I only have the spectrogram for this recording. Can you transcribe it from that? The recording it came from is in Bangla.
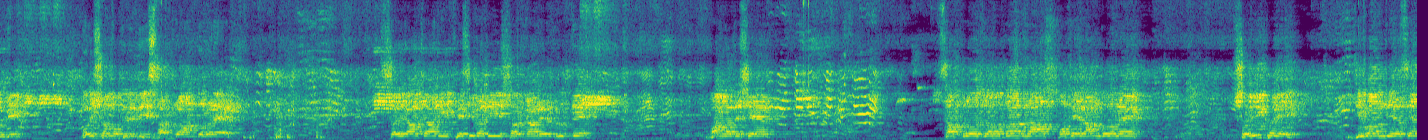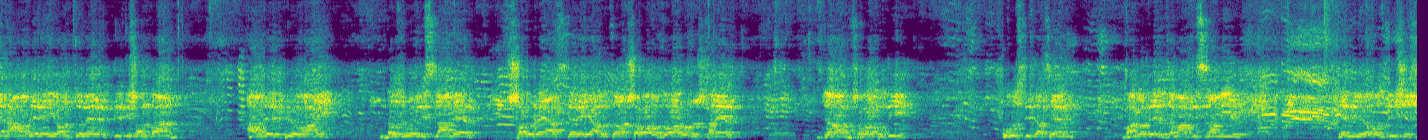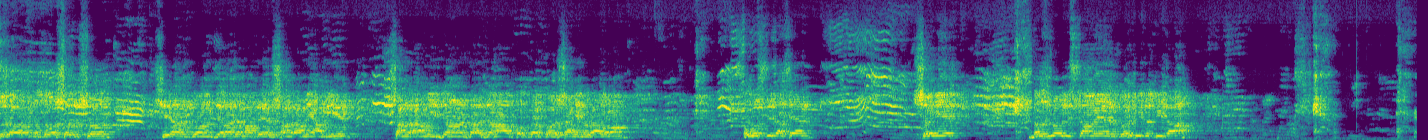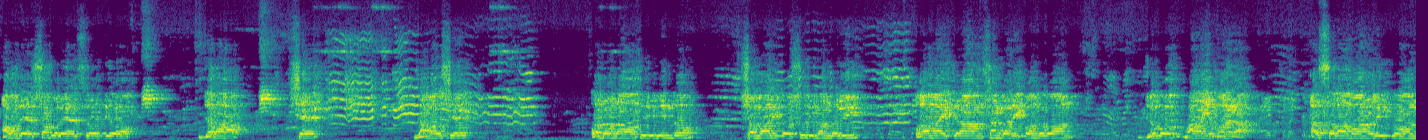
উদ্যোগে বৈষম্য বিরোধী ছাত্র আন্দোলনের স্বৈরাচারী ফেসিবাদী সরকারের বিরুদ্ধে বাংলাদেশের ছাত্র জনতার রাজপথের আন্দোলনে শরিক হয়ে জীবন দিয়েছেন আমাদের এই অঞ্চলের কৃতি সন্তান, আমাদের প্রিয় ভাই নজরুল ইসলামের স্মরণে আজকের এই আলোচনা সভা ও দোয়ার অনুষ্ঠানের জনাব সভাপতি উপস্থিত আছেন বাংলাদেশ জামাত ইসলামীর কেন্দ্রীয় মজলিস সুরার অন্যতম সদস্য, সিরাজগঞ্জ জেলা জামাতের সংগ্রামী আমির, সংগ্রামী জননেতা জনাব অধ্যক্ষ শাহিনুর আলম উপস্থিত আছেন, শহীদ নজরুল ইসলামের গর্বিত পিতা। আমাদের সকলের শ্রদ্ধেয় জনাব শেখ জামাল শেখ, অন্যান্য অতিথিবৃন্দ, সম্মানিত সুদী মণ্ডলী ওলামা ইকরাম সাংবাদিক বন্ধুগণ, যুবক ভাই বোনেরা। আসসালামু আলাইকুম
